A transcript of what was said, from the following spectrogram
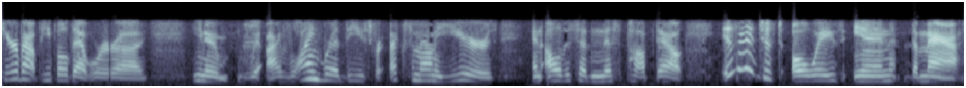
hear about people that were, uh you know, I've line bred these for X amount of years, and all of a sudden this popped out. Isn't it just always in the math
